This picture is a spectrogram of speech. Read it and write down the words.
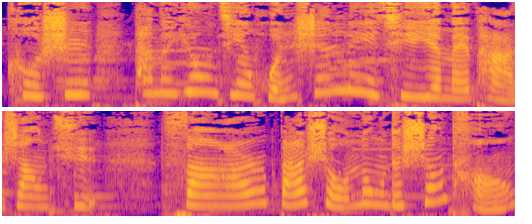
可是他们用尽浑身力气也没爬上去，反而把手弄得生疼。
